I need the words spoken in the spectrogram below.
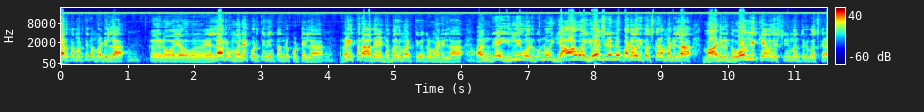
ಭಾರತ ಮಾಡ್ತೀರಾ? ಮಾಡಿಲ್ಲ. ಏನು ಎಲ್ಲರೂ ಮನೆ ಕೊಡ್ತೀವಿ ಅಂತಂದ್ರು ಕೊಟ್ಟಿಲ್ಲ. ರೈತರ ಆದಾಯ ಡಬಲ್ ಮಾಡ್ತೀವಿ ಅಂದ್ರು ಮಾಡಿಲ್ಲ. ಅಂದ್ರೆ ಇಲ್ಲಿವರೆಗೂ ಯಾವ ಯೋಜನೆಯನ್ನು ಬಡವರಿಗೋಸ್ಕರ ಮಾಡಿಲ್ಲ? ಮಾಡಿರೋದು ಓನ್ಲಿ ಕೇವಲ ಶ್ರೀಮಂತರಿಗೋಸ್ಕರ.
